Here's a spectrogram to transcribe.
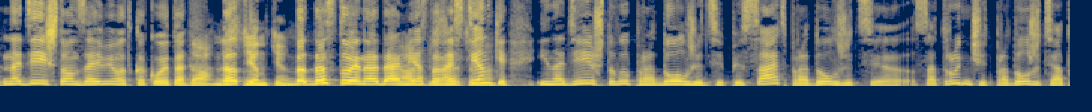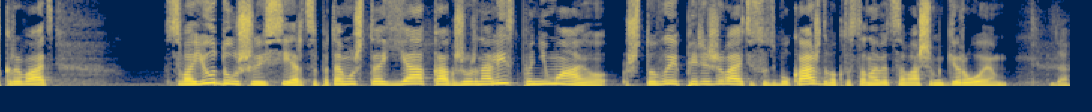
надеюсь, что он займет какое-то да, до. До, достойное да, место на стенке. И надеюсь, что вы продолжите писать, продолжите сотрудничать, продолжите открывать свою душу и сердце, потому что я, как журналист, понимаю, что вы переживаете судьбу каждого, кто становится вашим героем. Да.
